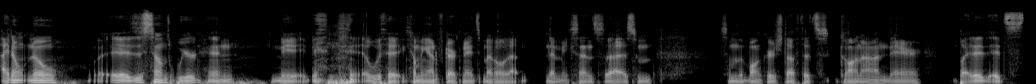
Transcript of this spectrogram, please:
I don't know. Uh, this sounds weird, and with it coming out of Dark Nights Metal, that that makes sense. Uh, some some of the bunker stuff that's gone on there but it, it's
